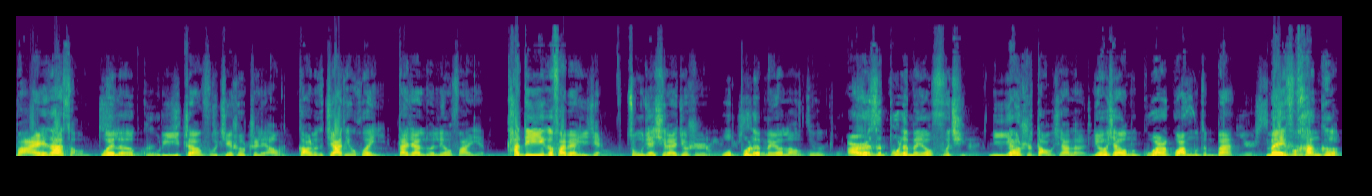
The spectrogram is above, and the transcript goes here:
白大嫂为了鼓励丈夫接受治疗，搞了个家庭会议，大家轮流发言。她第一个发表意见，总结起来就是：我不能没有老公，儿子不能没有父亲。你要是倒下了，留下我们孤儿寡母怎么办？妹夫汉克、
